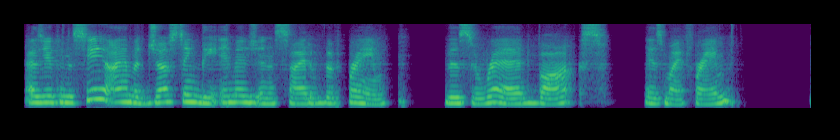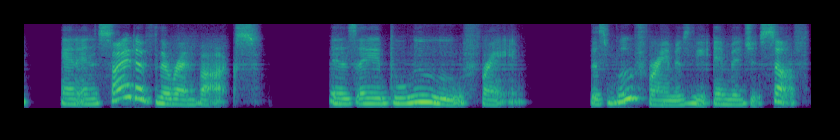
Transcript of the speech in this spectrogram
As you can see, I am adjusting the image inside of the frame. This red box is my frame, and inside of the red box is a blue frame. This blue frame is the image itself,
